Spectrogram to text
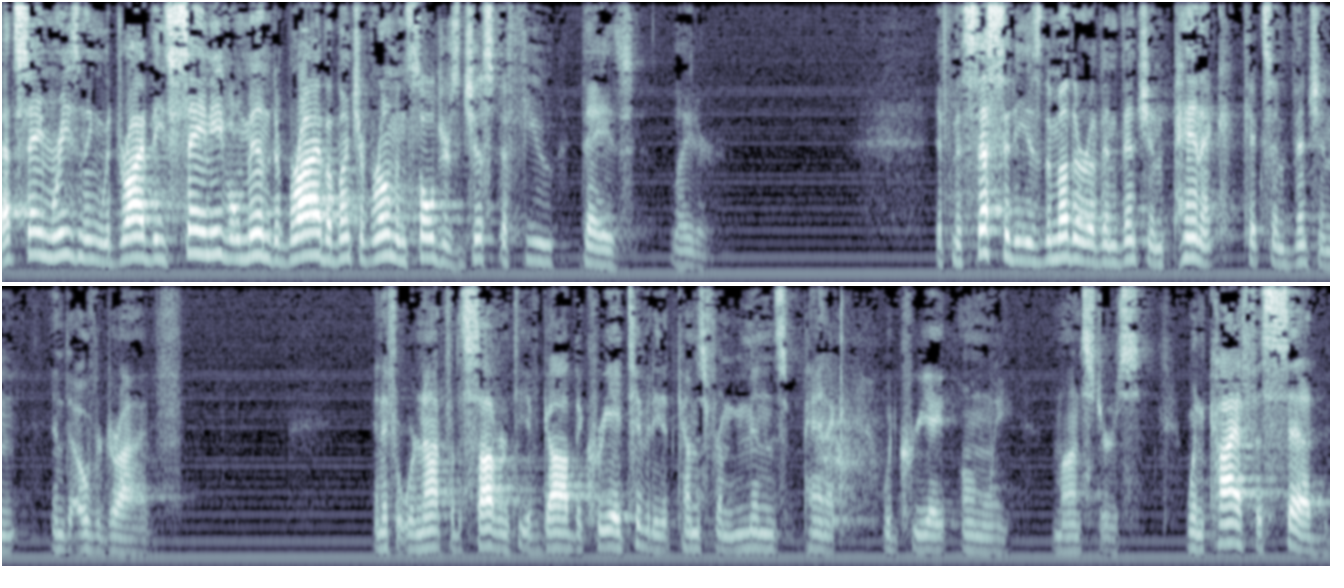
That same reasoning would drive these same evil men to bribe a bunch of Roman soldiers just a few days later. If necessity is the mother of invention, panic kicks invention into overdrive. And if it were not for the sovereignty of God, the creativity that comes from men's panic would create only monsters. When Caiaphas said,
